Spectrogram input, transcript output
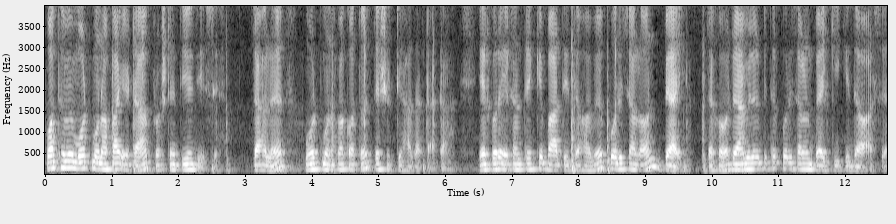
প্রথমে মোট মুনাফা এটা প্রশ্নে দিয়ে দিয়েছে। তাহলে মোট মুনাফা কত? তেষট্টি হাজার টাকা। এরপরে এখান থেকে বাদ দিতে হবে পরিচালন ব্যয়। দেখো ভিতর পরিচালন ব্যয় কি কি দেওয়া আছে?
